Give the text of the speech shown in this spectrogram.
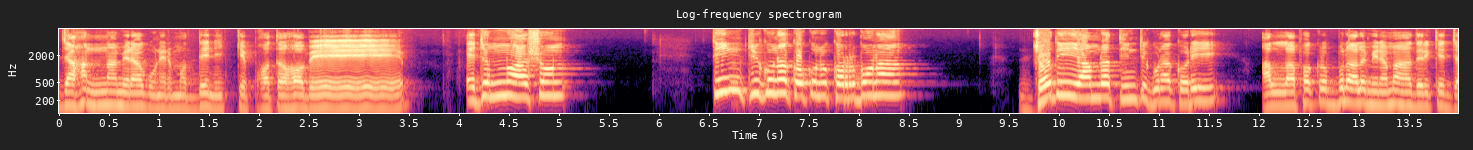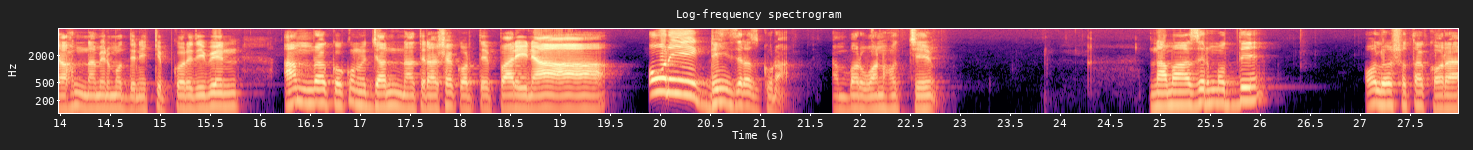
জাহান্নামের আগুনের মধ্যে নিক্ষেপ হতে হবে। এজন্য আসুন তিনটি গুণা কখনো করব না। যদি আমরা তিনটি গুণা করি, আল্লাহ ফকরব্বুল আলমিন আমাদেরকে জাহান নামের মধ্যে নিক্ষেপ করে দিবেন। আমরা কখনো জান্নাতের আশা করতে পারি না। অনেক ডেঞ্জারাস গুণা। নাম্বার ওয়ান হচ্ছে নামাজের মধ্যে অলসতা করা,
